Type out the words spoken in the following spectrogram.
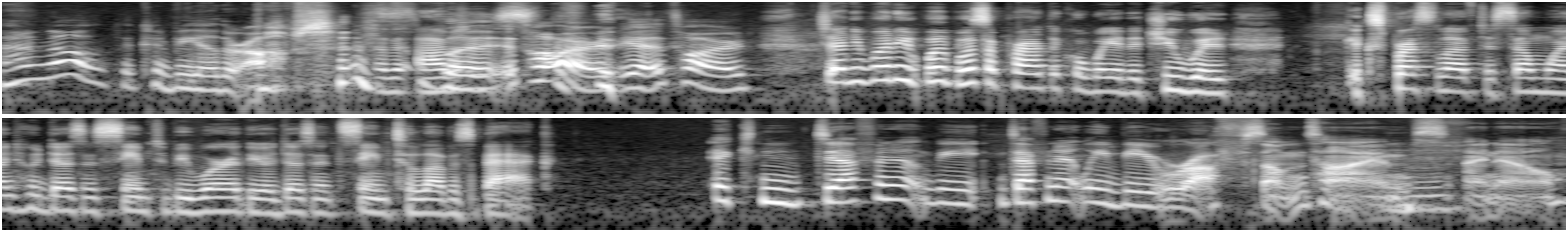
I don't know. There could be other options. Other But options? it's hard. Yeah, it's hard. Jenny, what do you, what, what's a practical way that you would express love to someone who doesn't seem to be worthy or doesn't seem to love us back? It can definitely definitely be rough sometimes, mm-hmm. I know.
